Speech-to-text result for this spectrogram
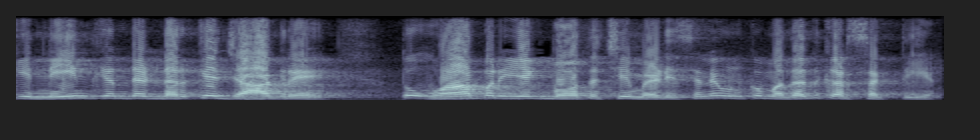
कि नींद के अंदर डर के जाग रहे हैं तो वहाँ पर एक बहुत अच्छी मेडिसिन है, उनको मदद कर सकती है।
